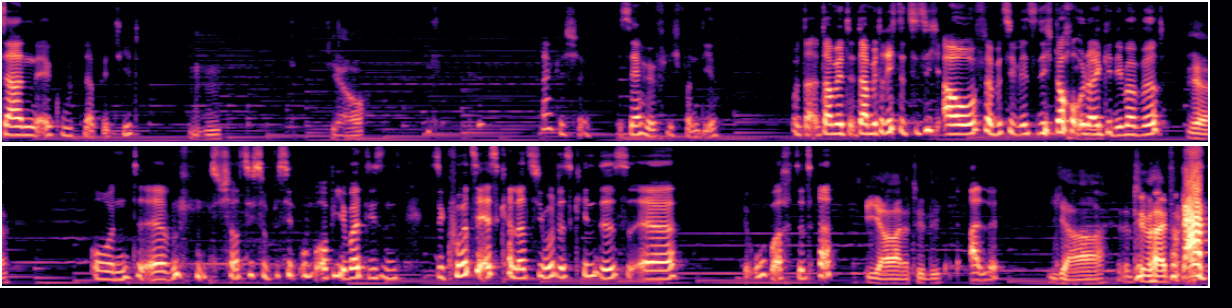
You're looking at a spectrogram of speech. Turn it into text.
Dann äh, guten Appetit. Mhm. Dir auch. Dankeschön. Sehr höflich von dir. Und da, damit, damit richtet sie sich auf, damit sie jetzt nicht noch unangenehmer wird. Ja. Und ähm, schaut sich so ein bisschen um, ob jemand diesen, diese kurze Eskalation des Kindes äh, beobachtet hat. Ja, natürlich. Alle. Ja, natürlich einfach. Ah!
